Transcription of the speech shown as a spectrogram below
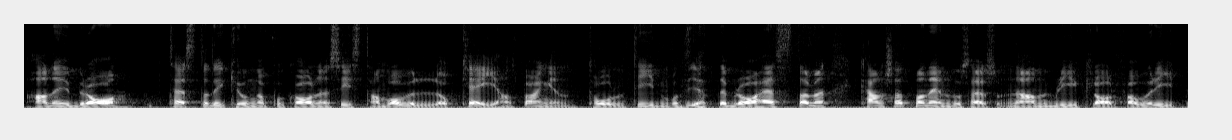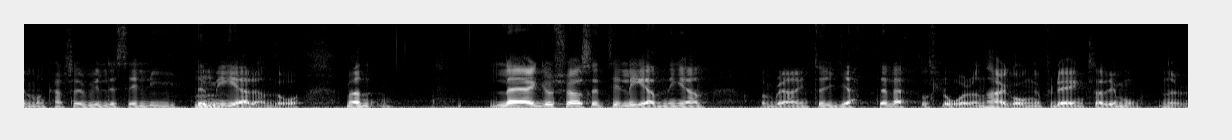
Han är ju bra, testade Kungapokalen sist, han var väl okej. Han sprang en 12-tid mot jättebra hästar, men kanske att man ändå så här, när han blir klar favorit nu, man kanske ville se lite mer ändå. Men läge att köra sig till ledningen, då blir han inte jättelätt att slå den här gången, för det är enklare emot nu.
